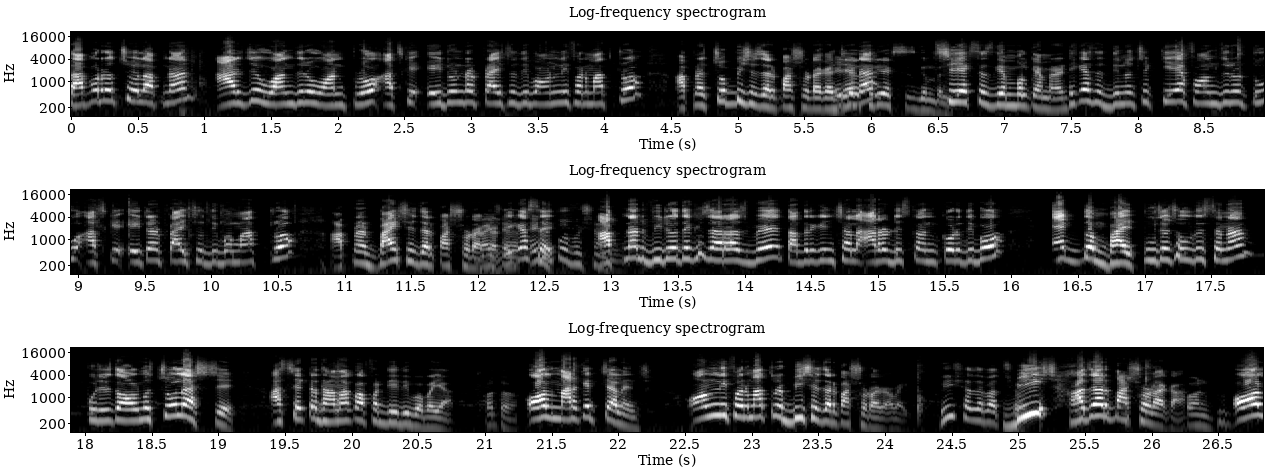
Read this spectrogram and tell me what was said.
তারপর হচ্ছে হলো আপনার আর যে ওয়ান জিরো ওয়ান প্রো আজকে এই ড্রোনটার প্রাইস দিব অনলি ফর মাত্র আপনার চব্বিশ হাজার পাঁচশো টাকা যেটা 3 axis gimbal। Three axis gimbal camera ঠিক আছে? দিন হচ্ছে K F one zero two আজকে এটার প্রাইস দিব মাত্র আপনার বাইশ হাজার পাঁচশো টাকা ঠিক আছে? আপনার ভিডিও দেখে যারা আসবে তাদেরকে ইনশাল্লাহ আরও ডিসকাউন্ট করে দিব। একদম ভাই পূজা চলতেছে না পূজা তো অলমোস্ট চলে আসছে। আজকে একটা ধামাকা অফার দিয়ে দিব ভাইয়া। All market challenge only for মাত্র বিশ হাজার পাঁচশো টাকা ভাই। 20500 বিশ হাজার পাঁচশো টাকা। All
